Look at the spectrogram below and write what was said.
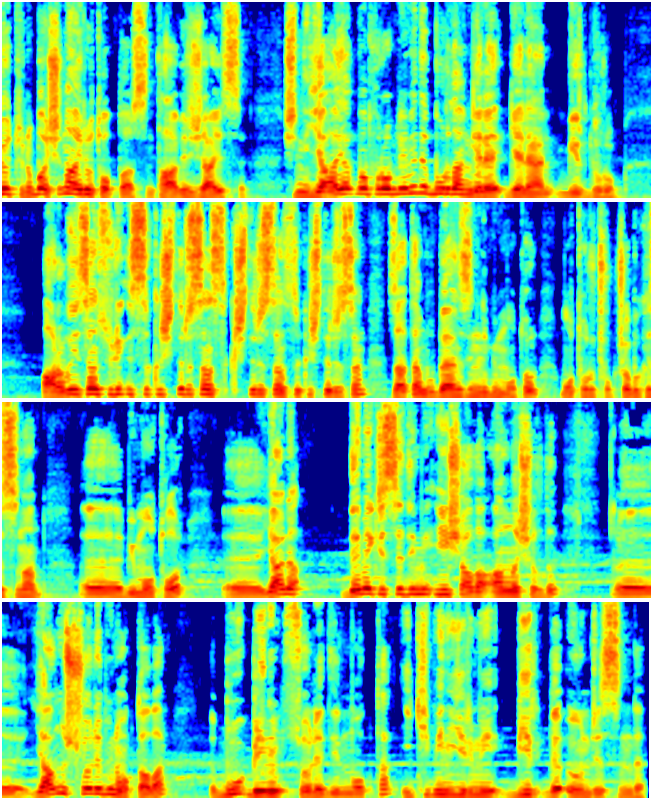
götünü başını ayrı toplarsın tabiri caizse. Şimdi yağ yakma problemi de buradan gele, gelen bir durum. Arabayı sen sürekli sıkıştırırsan sıkıştırırsan sıkıştırırsan zaten bu benzinli bir motor. Motoru çok çabuk ısınan e, bir motor. E, yani demek istediğim inşallah anlaşıldı. Ee, yalnız şöyle bir nokta var. Bu benim söylediğim nokta 2021 ve öncesinde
